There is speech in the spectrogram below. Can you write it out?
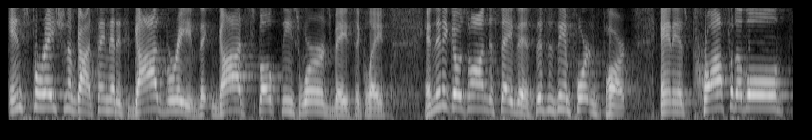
inspiration of God, saying that it's God breathed, that God spoke these words, basically. And then it goes on to say this this is the important part and is profitable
